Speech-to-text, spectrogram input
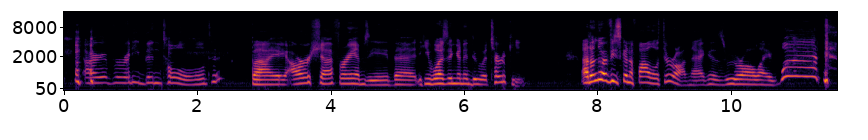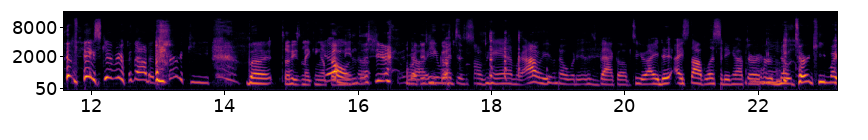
I've already been told by our chef Ramsay that he wasn't going to do a turkey. I don't know if he's going to follow through on that because we were all like, "What Thanksgiving without a turkey?" But so he's making up oh, no, this year. no, he, he went to, to some ham. Or, I don't even know what it is back up to. I did. I stopped listening after I heard no turkey. My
